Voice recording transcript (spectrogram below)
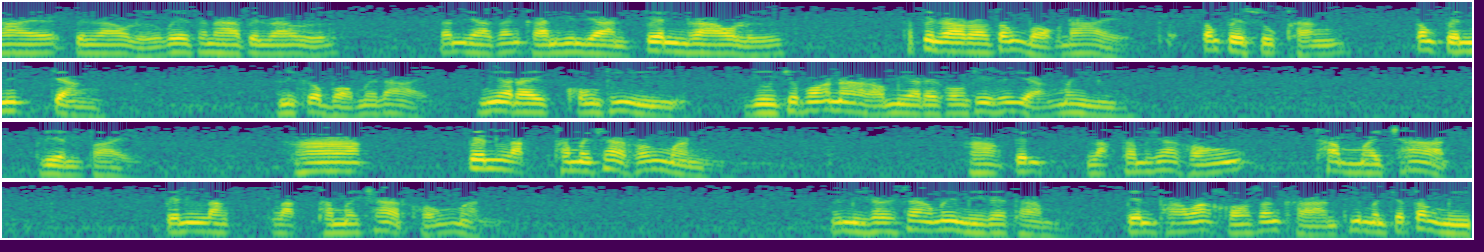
กายเป็นเราหรือเวทนาเป็นเราหรือ สัญญาสังขารวิญญาณเป็นเราหรือ ถ้าเป็นเราเราต้องบอกได้ ต้องเป็นสุขขัง ต้องเป็นนิจจัง อันนี้ก็บอกไม่ได้ มีอะไรคงที่อยู่เฉพาะหน้าเรามีอะไรคงที่สักอย่างไม่มี เปลี่ยนไป หากเป็นหลักธรรมชาติของมัน หากเป็นหลักธรรมชาติของธรรมชาติ เป็นหลักหลักธรรมชาติของมัน ไม่มีใครสร้างไม่มีใครทำเป็นภาวะของสังขารที่มันจะต้องมี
